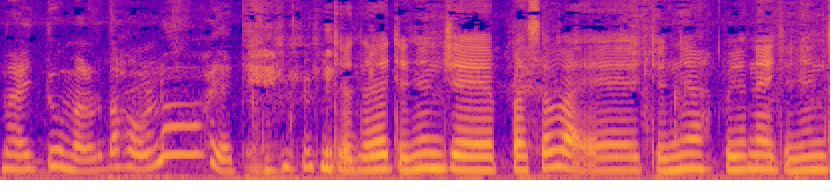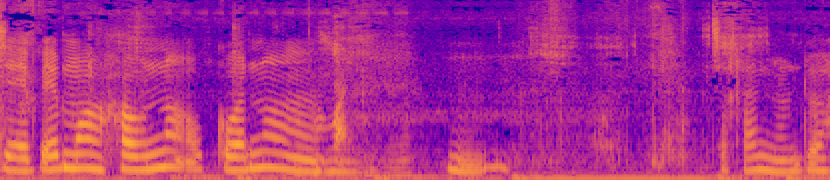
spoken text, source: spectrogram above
Mai tu mà nó tao hổ lo vậy chị. Cho nên cho nên chị bà sẽ vậy cho nên bây giờ này cho nên chị bé mò hầu nó con nó ừ. Chắc chắn nữa được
